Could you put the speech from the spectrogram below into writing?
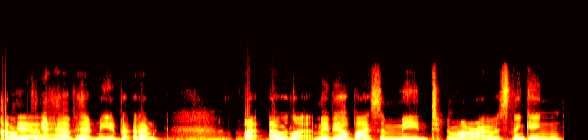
I don't Yeah. think I have had mead, but I'm. I, I would like maybe I'll buy some mead tomorrow. I was thinking,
